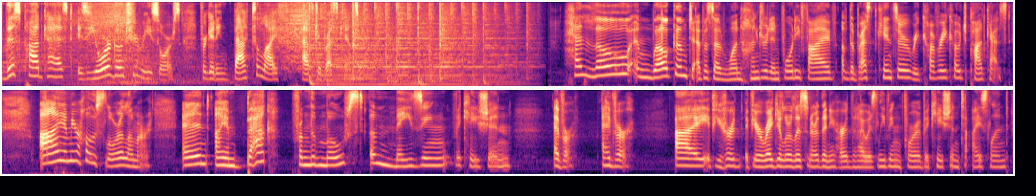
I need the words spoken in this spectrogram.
This podcast is your go to resource for getting back to life after breast cancer. Hello, and welcome to episode 145 of the Breast Cancer Recovery Coach podcast. I am your host, Laura Lummer, and I am back from the most amazing vacation ever, ever. I, if you heard, if you're a regular listener, then you heard that I was leaving for a vacation to Iceland.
